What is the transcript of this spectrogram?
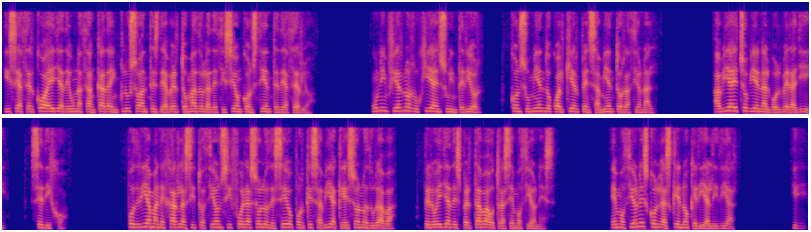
y se acercó a ella de una zancada incluso antes de haber tomado la decisión consciente de hacerlo. Un infierno rugía en su interior, consumiendo cualquier pensamiento racional. Había hecho bien al volver allí, se dijo. Podría manejar la situación si fuera solo deseo porque sabía que eso no duraba, pero ella despertaba otras emociones. Emociones con las que no quería lidiar. Y,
